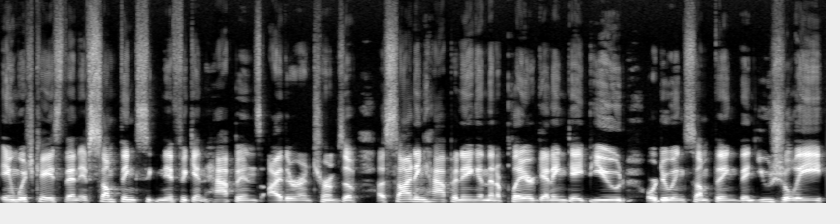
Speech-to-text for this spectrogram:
In which case, then if something significant happens, either in terms of a signing happening and then a player getting debuted or doing something, then usually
